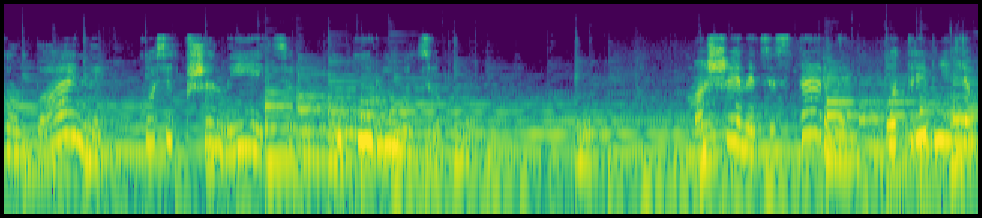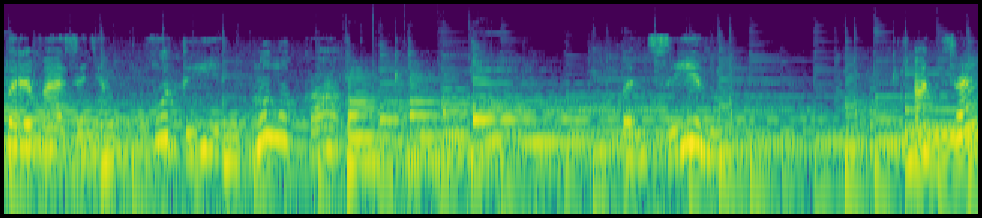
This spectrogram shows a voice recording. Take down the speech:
Комбайни косять пшеницю, кукурудзу, Машини цистерни потрібні для перевезення води, молока, бензину. А це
